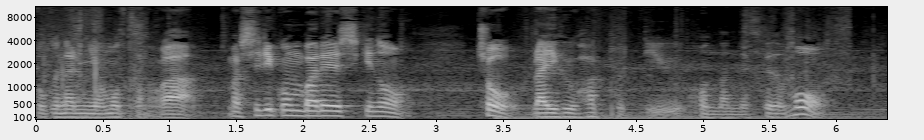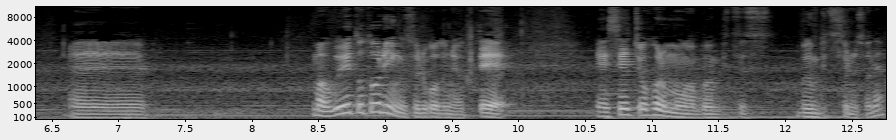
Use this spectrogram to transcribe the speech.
僕なりに思ったのが、まあ、シリコンバレー式の超ライフハックっていう本なんですけども、えーまあ、ウエイトトレーニングすることによって、えー成長ホルモンが分泌す分泌するんですよね。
